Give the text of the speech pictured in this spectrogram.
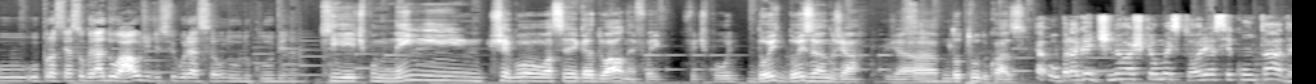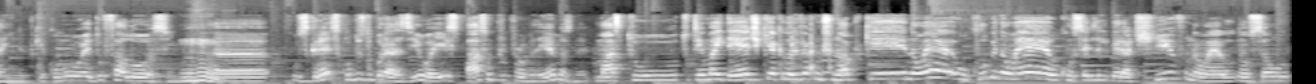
o, o processo gradual de desfiguração do, do clube, né? Que, tipo, nem chegou a ser gradual, né? Foi, foi tipo, dois, dois anos já. Já mudou tudo quase. É, o Bragantino eu acho que é uma história a ser contada ainda, porque como o Edu falou, assim, Uhum. ah, os grandes clubes do Brasil aí, eles passam por problemas, né? Mas tu, tu tem uma ideia de que aquilo ali vai continuar porque não é o clube não é o conselho deliberativo, não é o- não são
